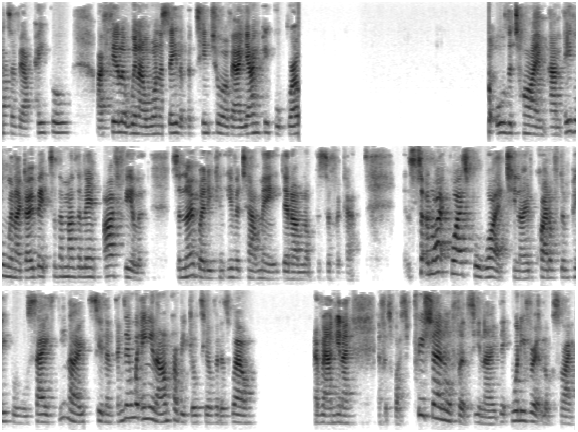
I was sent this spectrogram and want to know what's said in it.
of our people. I feel it when I want to see the potential of our young people grow all the time. Um, even when I go back to the motherland, I feel it. So nobody can ever tell me that I'm not Pacifica. So likewise for white, you know, quite often people will say, you know, certain things, and, and you know, I'm probably guilty of it as well around, you know, if it's white suppression or if it's, you know, whatever it looks like.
